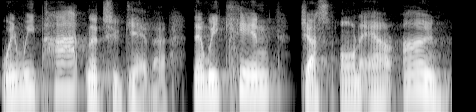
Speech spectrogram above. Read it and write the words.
when we partner together than we can just on our own.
